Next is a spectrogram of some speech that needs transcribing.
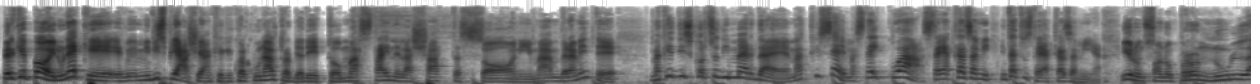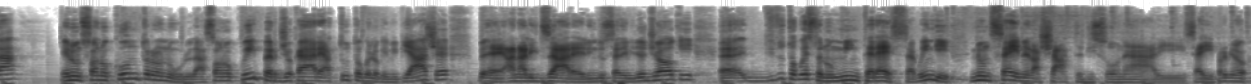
perché poi non è che mi dispiace anche che qualcun altro abbia detto "Ma stai nella chat Sony", ma veramente ma che discorso di merda è? Ma che sei? Ma stai qua, stai a casa mia. Intanto stai a casa mia. Io non sono pro nulla e non sono contro nulla. Sono qui per giocare a tutto quello che mi piace, eh, analizzare l'industria dei videogiochi. Eh, di tutto questo non mi interessa. Quindi non sei nella chat di Sonari. Sei proprio.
